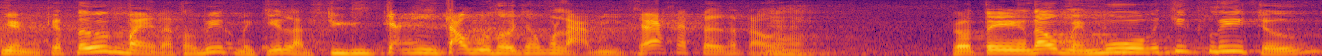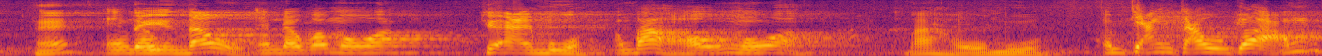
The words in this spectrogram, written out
nhìn cái tướng mày là tao biết mày chỉ làm chuyên chăn trâu thôi chứ không có làm gì khác hết trơn hết trọi dạ. rồi tiền đâu mày mua cái chức lý trưởng? Hả? Em tiền đâu? Em đâu có mua. Chứ ai mua? Ông bá hộ cũng mua. Bá hộ mua. Em chăn trâu cho ổng.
